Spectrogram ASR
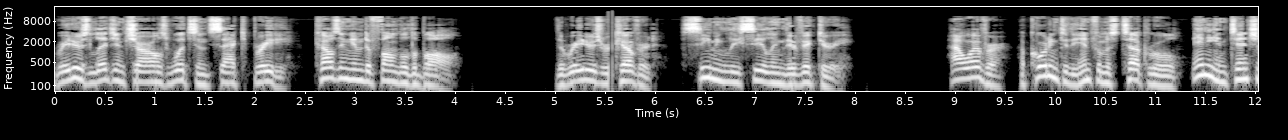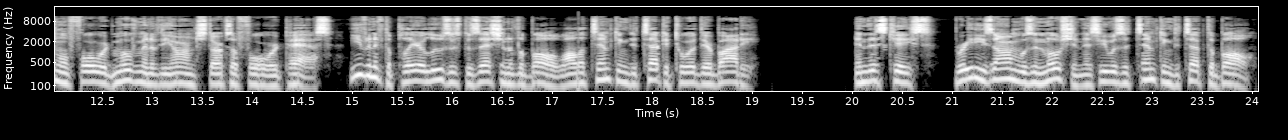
Raiders legend Charles Woodson sacked Brady, causing him to fumble the ball. The Raiders recovered, seemingly sealing their victory. However, according to the infamous tuck rule, any intentional forward movement of the arm starts a forward pass, even if the player loses possession of the ball while attempting to tuck it toward their body. In this case, Brady's arm was in motion as he was attempting to tuck the ball,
